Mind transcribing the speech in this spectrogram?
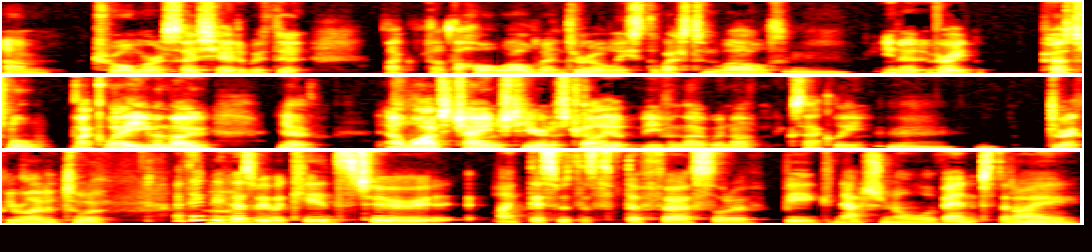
um, trauma associated with it, like that the whole world went through, or at least the Western world, Mm. in a very personal like way. Even though you know our lives changed here in Australia, even though we're not exactly Mm. directly related to it. I think because Um, we were kids too, like this was the, the first sort of big national event that I,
